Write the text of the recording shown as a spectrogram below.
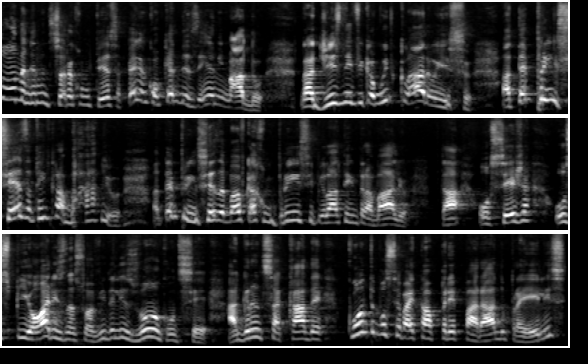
Toda grande história aconteça. Pega qualquer desenho animado. Na Disney fica muito claro isso. Até princesa tem trabalho. Até princesa vai ficar com o príncipe lá tem trabalho tá? Ou seja, os piores na sua vida eles vão acontecer. A grande sacada é quanto você vai estar preparado para eles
